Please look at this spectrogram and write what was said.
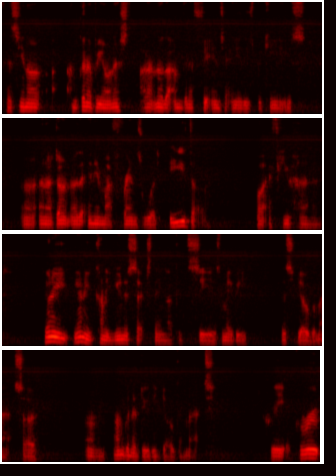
because you know I'm gonna be honest. I don't know that I'm gonna fit into any of these bikinis, uh, and I don't know that any of my friends would either. But if you had the only the only kind of unisex thing I could see is maybe this yoga mat. So um, I'm gonna do the yoga mat. Create a group.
